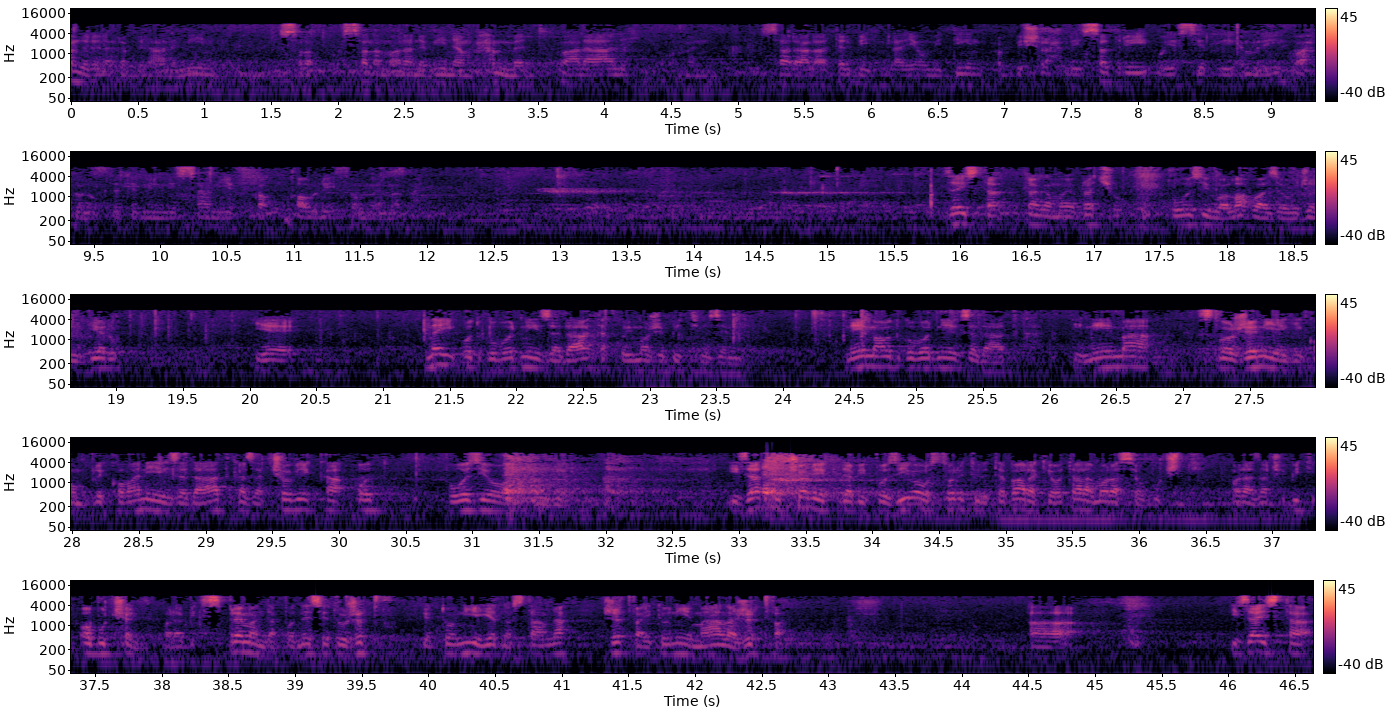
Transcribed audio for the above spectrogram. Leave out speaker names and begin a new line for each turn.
الحمد لله رب العالمين والصلاة والسلام على نبينا محمد وعلى آله ومن سار على دربه إلى يوم الدين رب اشرح لي صدري ويسر لي أمري وأحلل عقدة من لساني يفقه قولي ثم ما بعد Zaista, draga moja braćo, poziv Allahu za uđel vjeru je najodgovorniji zadatak koji može biti u zemlji. Nema odgovornijeg zadatka i nema složenijeg i komplikovanijeg zadatka za čovjeka od poziva u vjeru. I zato čovjek da bi pozivao stvoriti u Tebarak je otala mora se obučiti. Mora znači biti obučen, mora biti spreman da podnese tu žrtvu, jer to nije jednostavna žrtva i to nije mala žrtva. A, I zaista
